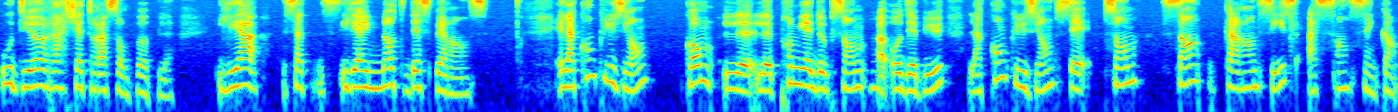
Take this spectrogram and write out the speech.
où Dieu rachètera son peuple. Il y a, il y a une note d'espérance. Et la conclusion, comme le, premier deux psaumes euh, au début, la conclusion, c'est psaume 146 à 150.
